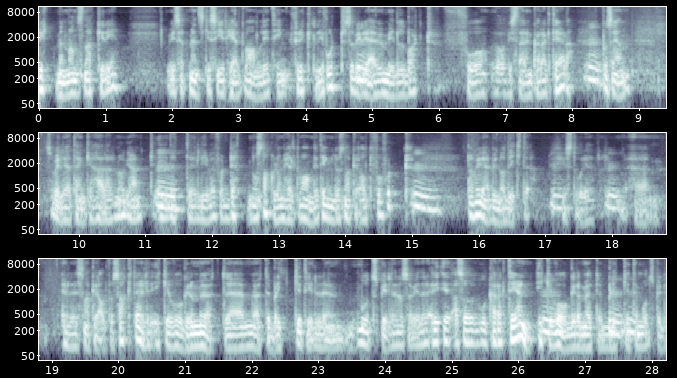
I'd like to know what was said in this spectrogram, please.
rytmen man snakker i. Hvis et menneske sier helt vanlige ting fryktelig fort, så vil jeg umiddelbart få Hvis det er en karakter da, på scenen, så ville jeg tenke her er det noe gærent i dette livet. For det, nå snakker du om helt vanlige ting, du snakker altfor fort. Da vil jeg begynne å dikte historier. Mm. eller snakker altfor sakte, eller ikke våger å møte, møte blikket til eh, motspiller osv. Altså karakteren ikke våger å møte blikket til motspiller.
